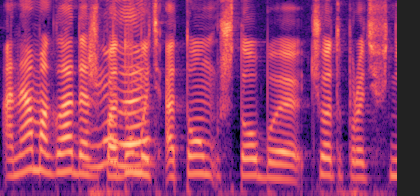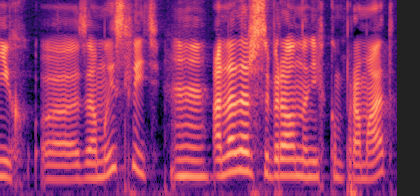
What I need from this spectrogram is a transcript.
Она могла даже Ну подумать о том, чтобы что-то против них э, замыслить. Мгм. Она даже собирала на них компромат,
